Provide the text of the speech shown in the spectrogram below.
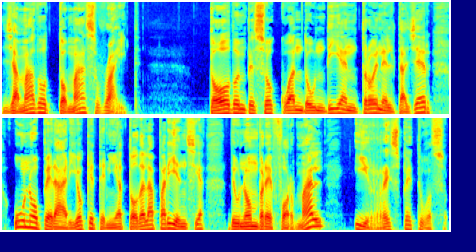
llamado Thomas Wright. Todo empezó cuando un día entró en el taller un operario que tenía toda la apariencia de un hombre formal y respetuoso.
